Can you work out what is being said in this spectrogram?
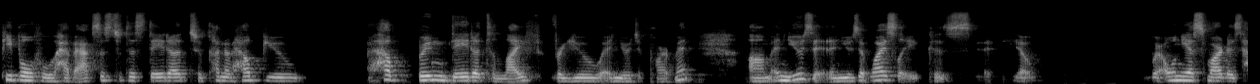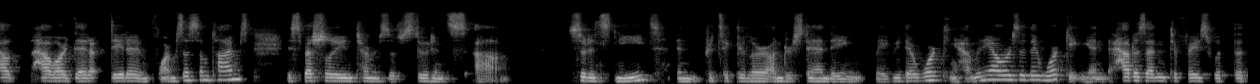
people who have access to this data to kind of help you help bring data to life for you and your department um, and use it and use it wisely because you know we're only as smart as how, how our data, data informs us sometimes, especially in terms of students, um, students' needs, in particular, understanding maybe they're working, how many hours are they working, and how does that interface with the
